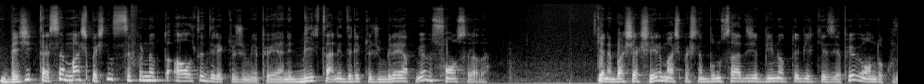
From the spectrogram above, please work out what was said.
Beşiktaş ise maç başına 0.6 direkt hücum yapıyor. Yani bir tane direkt hücum bile yapmıyor ve son sırada. Gene Başakşehir maç başına bunu sadece 1.1 kez yapıyor ve 19.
